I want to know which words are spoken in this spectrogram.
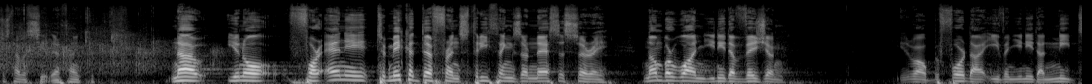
Just have a seat there. Thank you. Now, you know, for any to make a difference, three things are necessary. Number one, you need a vision. Well, before that, even you need a need.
